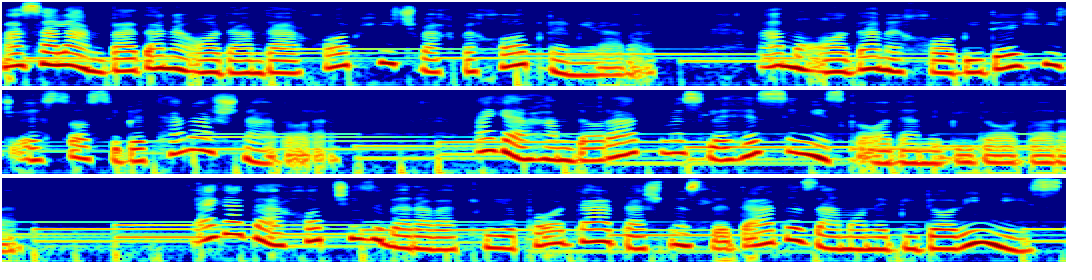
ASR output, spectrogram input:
مثلا بدن آدم در خواب هیچ وقت به خواب نمی رود. اما آدم خوابیده هیچ احساسی به تنش ندارد. اگر هم دارد مثل حسی نیست که آدم بیدار دارد. اگر در خواب چیزی برود توی پا دردش مثل درد زمان بیداری نیست.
